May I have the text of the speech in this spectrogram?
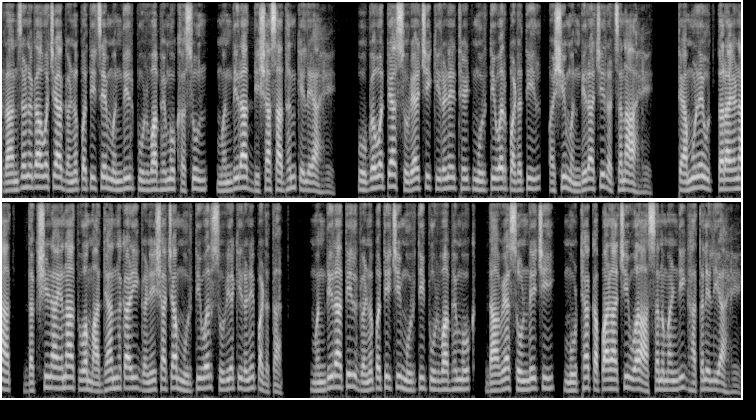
रांजणगावच्या गणपतीचे मंदिर पूर्वाभिमुख असून मंदिरात दिशासाधन केले आहे. उगवत्या सूर्याची किरणे थेट मूर्तीवर पडतील अशी मंदिराची रचना आहे. त्यामुळे उत्तरायणात दक्षिणायनात व माध्यान्हकाळी गणेशाच्या मूर्तीवर सूर्यकिरणे पडतात. मंदिरातील गणपतीची मूर्ती पूर्वाभिमुख डाव्या सोंडेची मोठ्या कपाळाची व आसनमांडी घातलेली आहे.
